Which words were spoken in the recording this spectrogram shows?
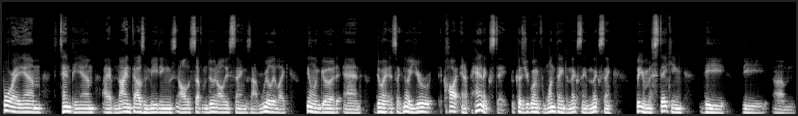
4 a.m. to 10 p.m. I have 9,000 meetings and all this stuff. I'm doing all these things. I'm really like feeling good and doing it. It's like, no, you're caught in a panic state because you're going from one thing to the next thing to the next thing, but you're mistaking the, the, um,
